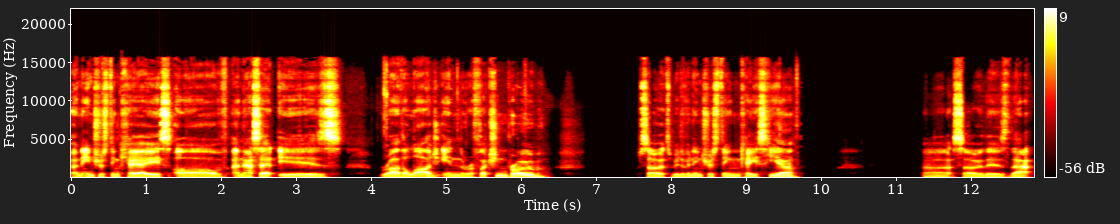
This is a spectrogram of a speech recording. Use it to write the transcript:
an interesting case of an asset is rather large in the reflection probe. So it's a bit of an interesting case here. Uh, so there's that.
